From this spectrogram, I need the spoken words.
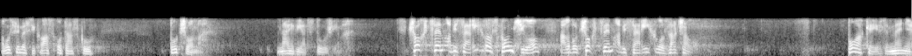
a musíme si klásť otázku, po čom najviac túžim? Čo chcem, aby sa rýchlo skončilo, alebo čo chcem, aby sa rýchlo začalo? Po akej zmene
